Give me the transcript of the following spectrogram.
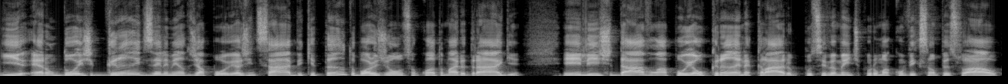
E eram dois grandes elementos de apoio. A gente sabe que tanto Boris Johnson quanto Mario Draghi, eles davam apoio à Ucrânia, claro, possivelmente por uma convicção pessoal,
